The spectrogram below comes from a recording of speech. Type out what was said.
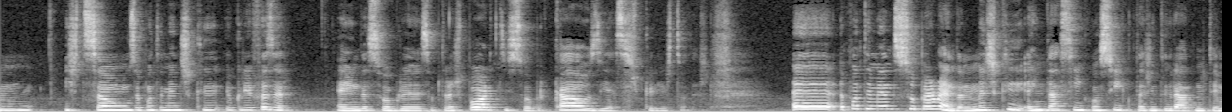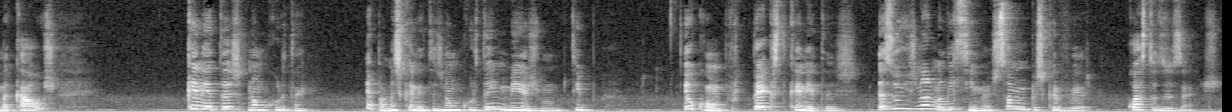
Um, isto são os apontamentos que eu queria fazer. Ainda sobre, sobre transporte e sobre caos e essas porcarias todas. Uh, apontamento super random, mas que ainda assim consigo estar integrado no tema caos. Canetas não me curtem. Epá, mas canetas não me curtem mesmo. Tipo, eu compro packs de canetas azuis normalíssimas, só mesmo para escrever, quase todos os anos.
